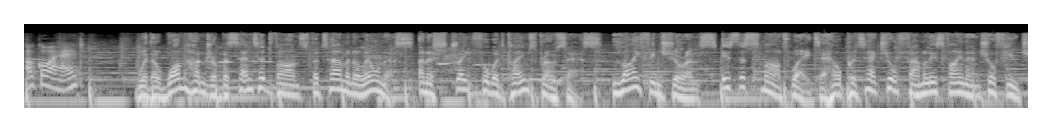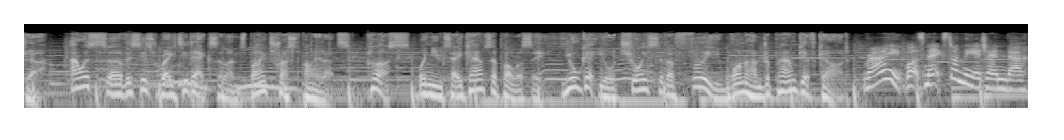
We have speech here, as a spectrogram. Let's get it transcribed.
I'll go ahead. With a 100% advance for terminal illness and a straightforward claims process, life insurance is the smart way to help protect your family's financial future. Our service is rated excellent by Trustpilot. Plus, when you take out a policy, you'll get your choice of a free £100 gift card. Right, what's next on the agenda?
